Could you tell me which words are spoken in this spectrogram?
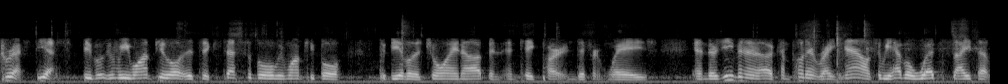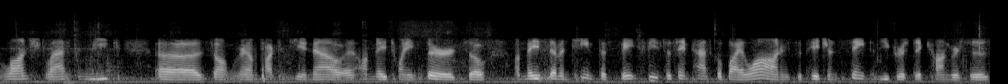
Correct, yes. People, we want people, it's accessible. We want people to be able to join up and, and take part in different ways. And there's even a, a component right now. So we have a website that launched last week uh, so I'm talking to you now on May 23rd. So on May 17th, the Feast of St. Paschal Bailon, who's the patron saint of Eucharistic Congresses,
